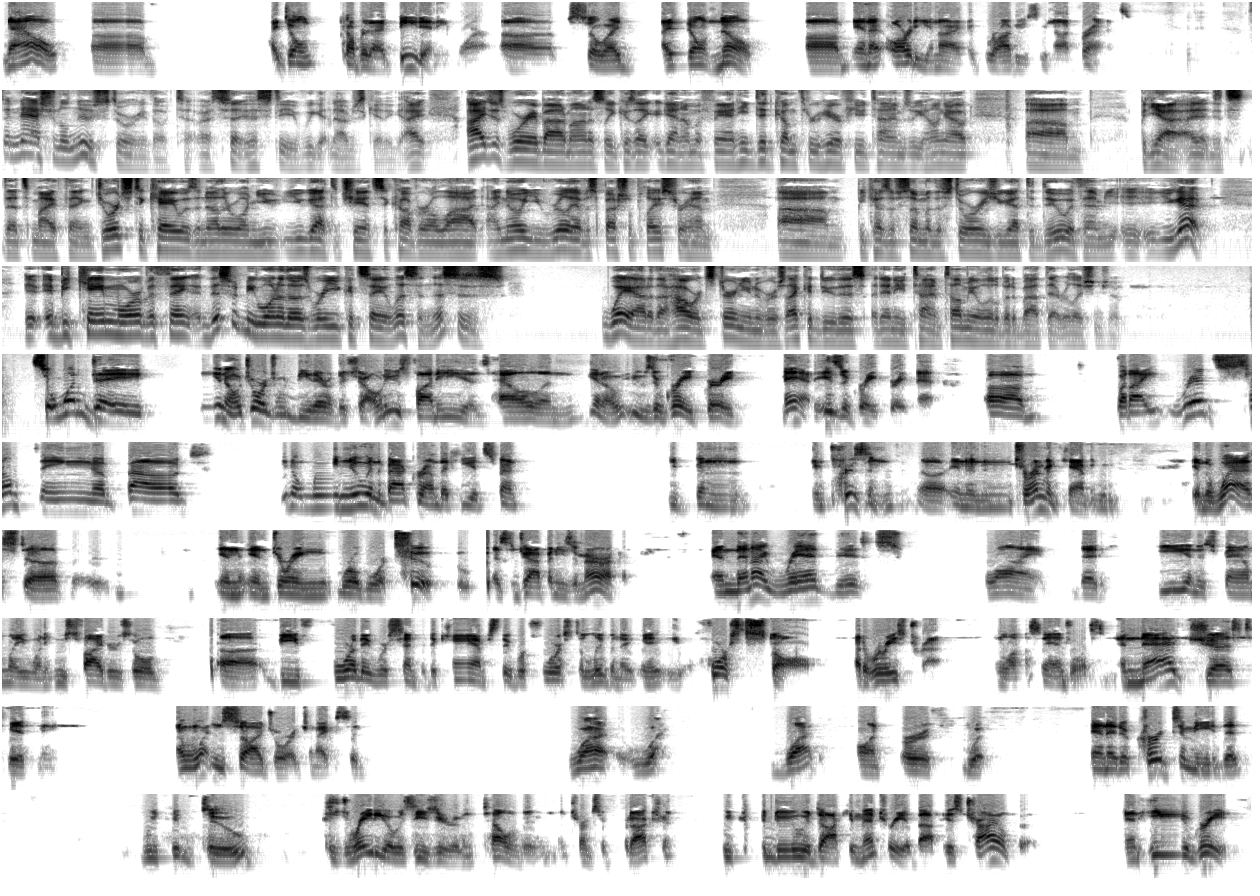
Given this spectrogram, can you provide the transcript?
now uh, I don't cover that beat anymore. Uh, so I I don't know. Um, and Artie and I were obviously not friends. A national news story, though. Uh, Steve, we get. No, I'm just kidding. I I just worry about him honestly because, like, again, I'm a fan. He did come through here a few times. We hung out. Um, but yeah, it's that's my thing. George Takei was another one you you got the chance to cover a lot. I know you really have a special place for him um, because of some of the stories you got to do with him. You, you got it, it became more of a thing. This would be one of those where you could say, "Listen, this is way out of the Howard Stern universe. I could do this at any time." Tell me a little bit about that relationship. So one day, you know, George would be there at the show, and he was funny as hell, and you know, he was a great, great man. Is a great, great man. Um, but I read something about, you know, we knew in the background that he had spent, he'd been imprisoned uh, in an internment camp in, in the West uh, in, in during World War II as a Japanese American. And then I read this line that he and his family, when he was five years old, uh, before they were sent to the camps, they were forced to live in a, a horse stall at a racetrack in Los Angeles. And that just hit me. I went and saw George and I said, what, what, what on earth would, and it occurred to me that we could do, because radio is easier than television in terms of production, we could do a documentary about his childhood. And he agreed.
